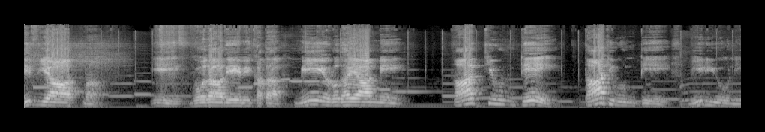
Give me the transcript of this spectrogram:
దివ్యాత్మ. ఈ గోదాదేవి కథ మీ హృదయాన్ని తాకి ఉంటే తాకి ఉంటే వీడియోని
